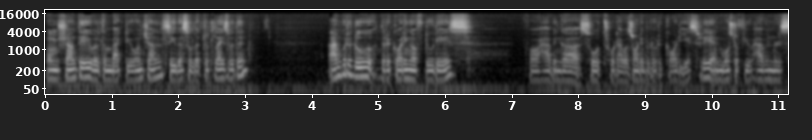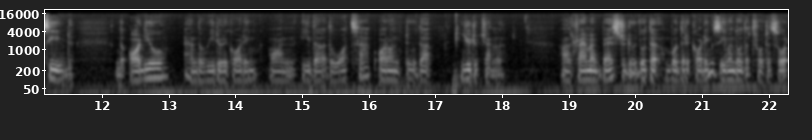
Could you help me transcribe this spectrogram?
Om Shanti, welcome back to your own channel. See the soul, the truth lies within. I'm going to do the recording of two days for having a sore throat. I was not able to record yesterday, and most of you haven't received the audio and the video recording on either the WhatsApp or onto the YouTube channel. I'll try my best to do both the, both the recordings, even though the throat is sore.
